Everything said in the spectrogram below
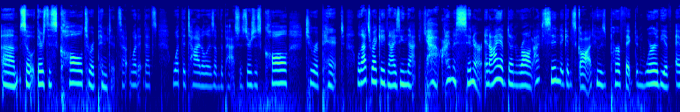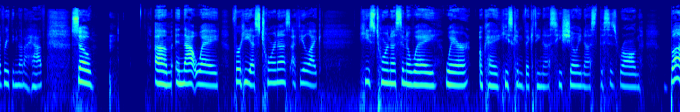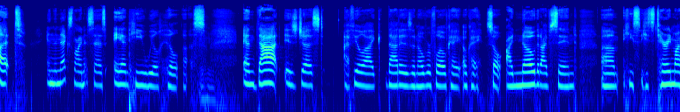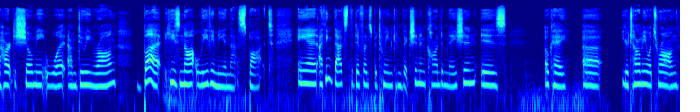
Um, so there's this call to repentance. That- What it, that's what the title is of the passage. There's this call to repent. Well, that's recognizing that yeah, I'm a sinner and I have done wrong. I've sinned against God, who is perfect and worthy of everything that I have. So, um, in that way, for He has torn us. I feel like He's torn us in a way where okay, He's convicting us. He's showing us this is wrong, but in the next line it says, and he will heal us. Mhm. And that is just, I feel like that is an overflow. Okay, okay. So I know that I've sinned. Um, he's he's tearing my heart to show me what I'm doing wrong, but Mhm. he's not leaving me in that spot. And I think that's the difference between conviction and condemnation is okay, uh, you're telling me what's wrong.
